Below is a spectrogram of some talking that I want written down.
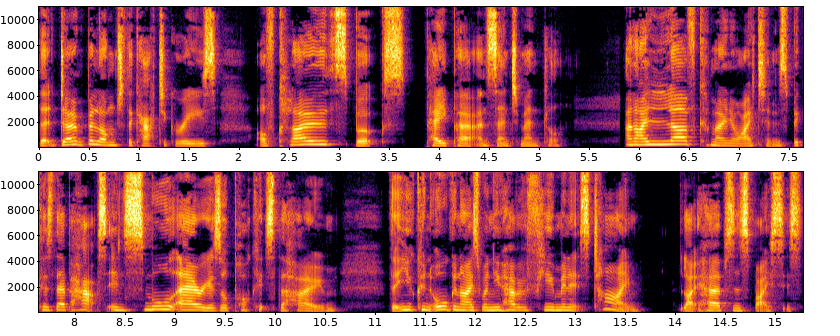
that don't belong to the categories of clothes, books, paper, and sentimental. And I love komono items because they're perhaps in small areas or pockets of the home that you can organize when you have a few minutes' time, like herbs and spices.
